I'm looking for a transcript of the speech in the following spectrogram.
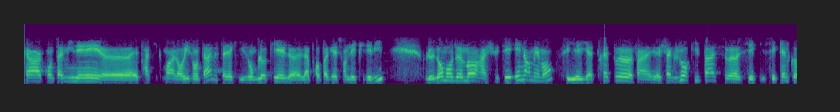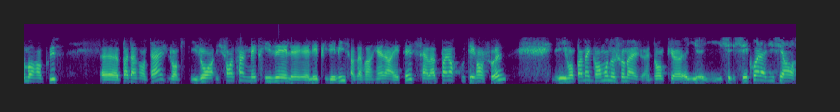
cas contaminés euh, est pratiquement à l'horizontale, c'est-à-dire qu'ils ont bloqué la propagation de l'épidémie. Le nombre de morts a chuté énormément. Il y a très peu, enfin chaque jour qui passe, c'est quelques morts en plus. pas davantage, donc ils, ont, ils sont en train de maîtriser l'épidémie sans avoir rien arrêté. Ça va pas leur coûter grand-chose ils vont pas mettre grand monde au chômage. Donc, euh, c'est- quoi la différence?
